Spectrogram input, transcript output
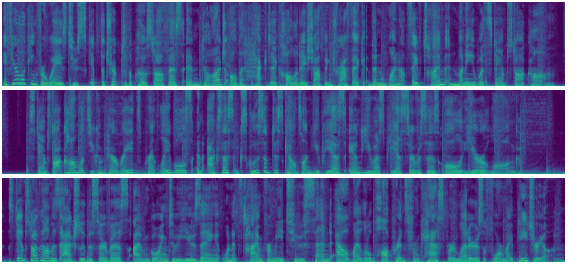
If you're looking for ways to skip the trip to the post office and dodge all the hectic holiday shopping traffic, then why not save time and money with Stamps.com? Stamps.com lets you compare rates, print labels, and access exclusive discounts on UPS and USPS services all year long. Stamps.com is actually the service I'm going to be using when it's time for me to send out my little paw prints from Casper letters for my Patreon.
